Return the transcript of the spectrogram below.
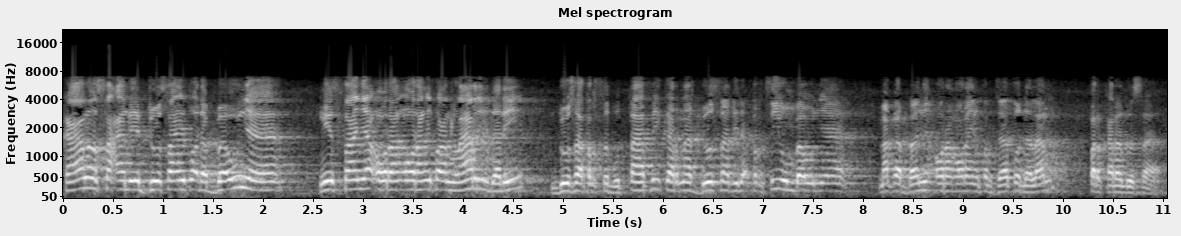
kalau seandainya dosa itu ada baunya, niscaya orang-orang itu akan lari dari dosa tersebut. Tapi karena dosa tidak tercium baunya, maka banyak orang-orang yang terjatuh dalam perkara dosa.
